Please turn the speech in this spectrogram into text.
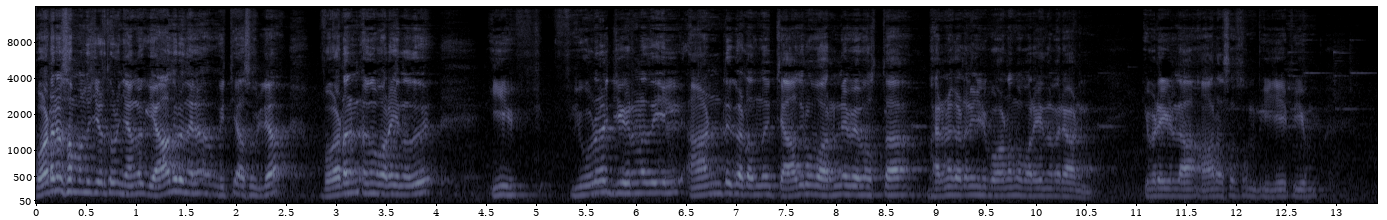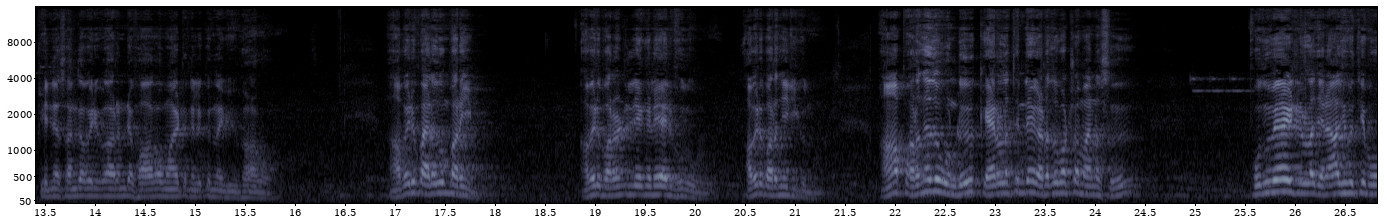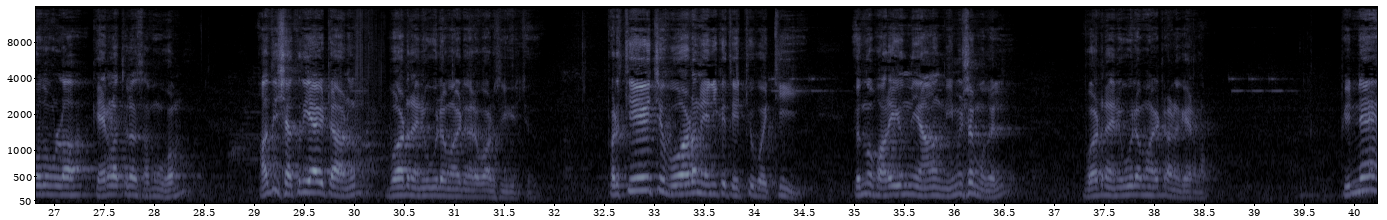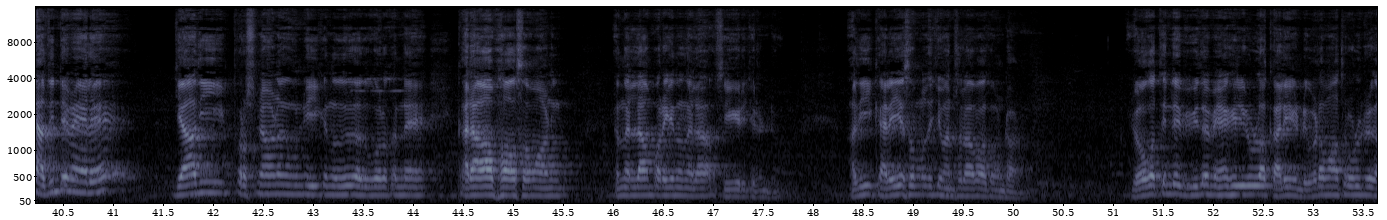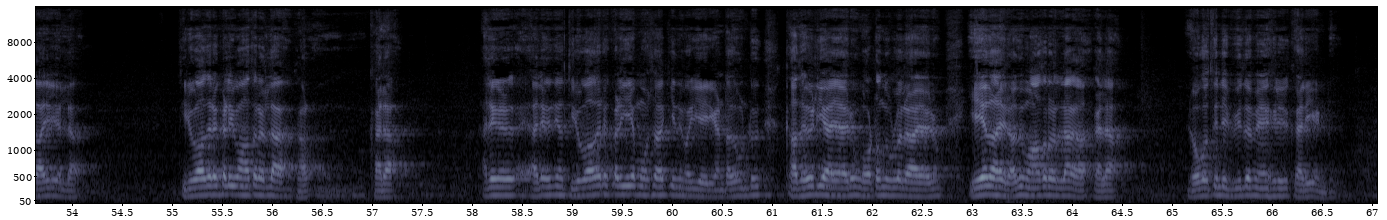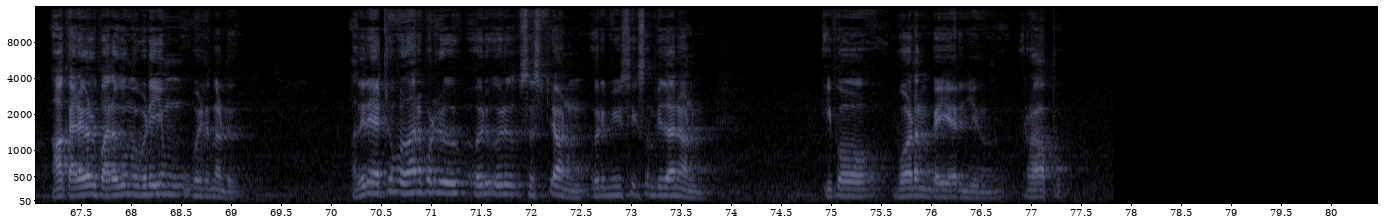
വേടനെ സംബന്ധിച്ചിടത്തോളം ഞങ്ങൾക്ക് യാതൊരു നില വ്യത്യാസമില്ല വേടൻ എന്ന് പറയുന്നത് ഈ ഫ്യൂഡൽ ജീർണതയിൽ ആണ്ട് കടന്ന് ചാതുർ ചാതുർവർണ വ്യവസ്ഥ ഭരണഘടനയിൽ വേണമെന്ന് പറയുന്നവരാണ്. ഇവിടെയുള്ള ആർ എസ് എസും ബി ജെ പിയും പിന്നെ സംഘപരിവാറിന്റെ ഭാഗമായിട്ട് നിൽക്കുന്ന വിഭാഗവും. അവർ പലതും പറയും. അവർ പറഞ്ഞില്ലെങ്കിലേ അത്ഭുതമുള്ളൂ അവർ പറഞ്ഞിരിക്കുന്നു. ആ പറഞ്ഞതുകൊണ്ട് കേരളത്തിന്റെ ഇടതുപക്ഷ മനസ്സ് പൊതുവായിട്ടുള്ള ജനാധിപത്യ ബോധമുള്ള കേരളത്തിലെ സമൂഹം അതിശക്തിയായിട്ടാണ് ബോർഡൻ അനുകൂലമായിട്ട് നിലപാട് സ്വീകരിച്ചത്. പ്രത്യേകിച്ച് ബോർഡൻ എനിക്ക് തെറ്റുപറ്റി എന്ന് പറയുന്ന ആ നിമിഷം മുതൽ ബോർഡൻ അനുകൂലമായിട്ടാണ് കേരളം. പിന്നെ അതിന്റെ മേലെ ജാതി പ്രശ്നമാണ് ഉന്നയിക്കുന്നത് അതുപോലെ തന്നെ കലാഭാസമാണ് എന്നെല്ലാം പറയുന്ന നില സ്വീകരിച്ചിട്ടുണ്ട്. അത് ഈ കലയെ സംബന്ധിച്ച് മനസ്സിലാവാത്തതുകൊണ്ടാണ്. ലോകത്തിന്റെ വിവിധ മേഖലയിലുള്ള കലയുണ്ട്. ഇവിടെ മാത്രമുള്ളൊരു കാര്യമല്ല. തിരുവാതിരക്കളി മാത്രമല്ല കല. അല്ലെങ്കിൽ അല്ലെങ്കിൽ ഞാൻ തിരുവാതിര കളിയെ മോശമാക്കിയെന്ന് വഴിയായിരിക്കണ്ട അതുകൊണ്ട് കഥകളി ആയാലും ഓട്ടംതുള്ളലായാലും ഏതായാലും അത് മാത്രമല്ല കല. ലോകത്തിന്റെ വിവിധ മേഖലയിൽ കലയുണ്ട്. ആ കലകൾ പലതും ഇവിടെയും വരുന്നുണ്ട്. അതിന് ഏറ്റവും പ്രധാനപ്പെട്ട ഒരു ഒരു ഒരു സിസ്റ്റമാണ് ഒരു മ്യൂസിക് സംവിധാനമാണ് ഇപ്പോൾ വേടൻ കൈകാര്യം ചെയ്യുന്നത് റാപ്പ്.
